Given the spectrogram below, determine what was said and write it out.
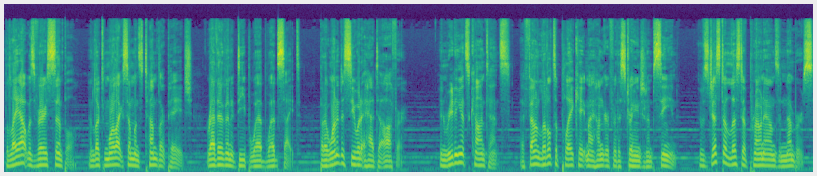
The layout was very simple and looked more like someone's Tumblr page rather than a deep web website, but I wanted to see what it had to offer. In reading its contents, I found little to placate my hunger for the strange and obscene. It was just a list of pronouns and numbers,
